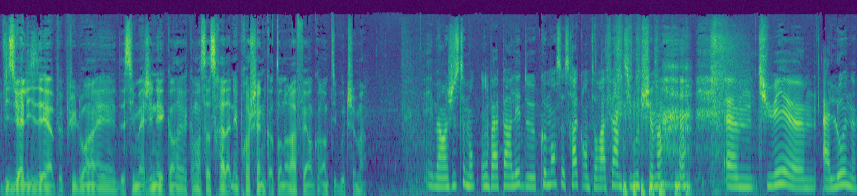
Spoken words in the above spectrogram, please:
visualiser un peu plus loin et de s'imaginer comment ça sera l'année prochaine quand on aura fait encore un petit bout de chemin. Et eh bien justement, on va parler de comment ce sera quand tu auras fait un petit bout de chemin. euh, tu es euh, à l'aune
